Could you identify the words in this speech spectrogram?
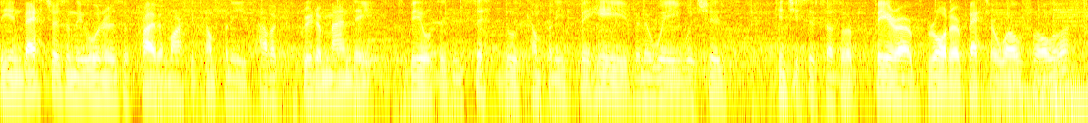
the investors and the owners of private market companies have a greater mandate to be able to insist that those companies behave in a way which is conducive to a sort of fairer, broader, better world for all of us.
